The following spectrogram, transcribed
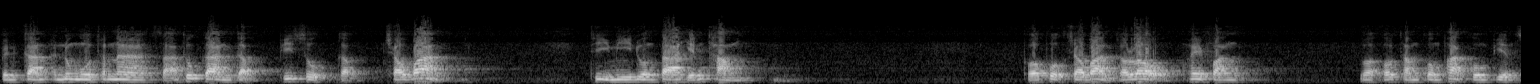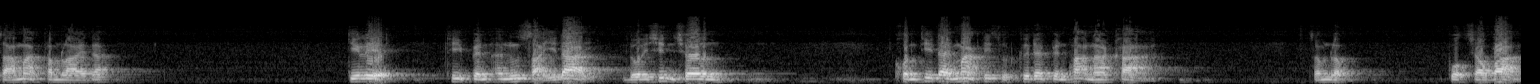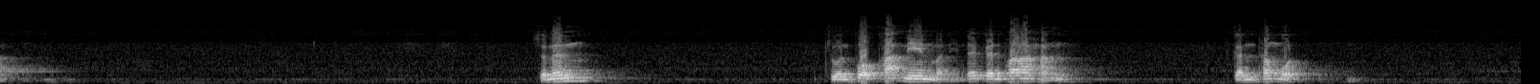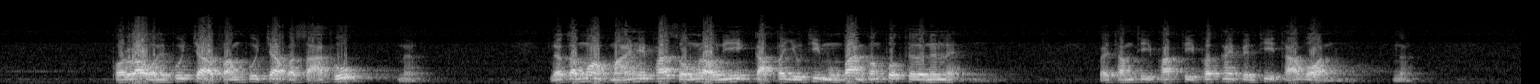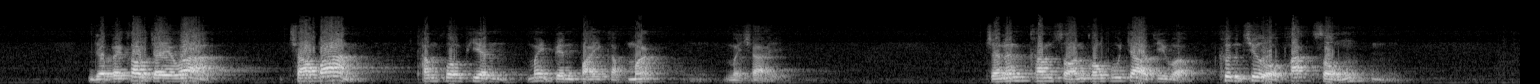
เป็นการอนุโมทนาสาธุการกับพิสุกับชาวบ้าน ที่มีดวงตาเห็นธรรม พอพวกชาวบ้านเขาเล่าให้ฟัง ว่าเขาทำความภาคความเพียรสามารถทำลายได้กิเลสที่เป็นอนุสัยได้โดยสิ้นเชิง คนที่ได้มากที่สุดคือได้เป็นพระนาคาสำหรับพวกชาวบ้าน ฉะนั้นส่วนพวกพระเนนบัดนี้ได้เป็นพระอรหันต์กันทั้งหมด พอเล่าให้ผู้เจ้าฟังผู้เจ้าก็สาธุนะแล้วก็มอบหมายให้พระสงฆ์เหล่านี้กลับไปอยู่ที่หมู่บ้านของพวกเธอนั่นแหละ ไปทำที่พักที่พักให้เป็นที่ถาวรนะอย่าไปเข้าใจว่าชาวบ้าน ทำความเพียรไม่เป็นไปกับมรรคไม่ใช่ ฉะนั้นคำสอนของผู้เจ้าที่ว่าขึ้นชื่อว่าพระสงฆ์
